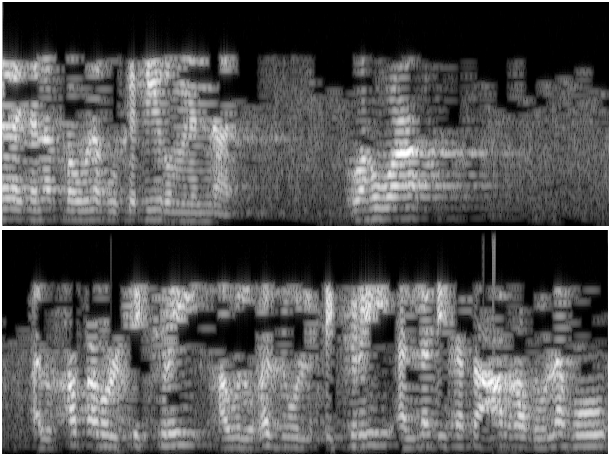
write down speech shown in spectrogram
لا يتنبه له كثير من الناس وهو الخطر الفكري أو الغزو الفكري الذي تتعرض له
